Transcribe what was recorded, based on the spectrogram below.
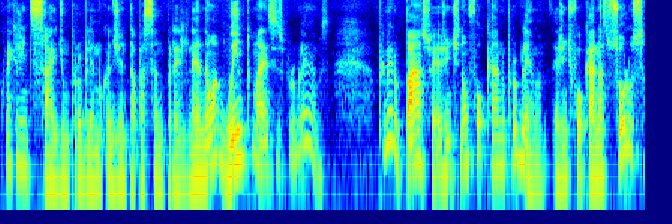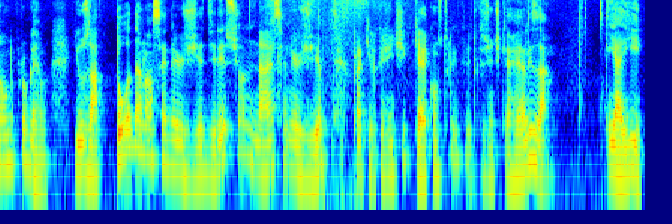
Como é que a gente sai de um problema quando a gente está passando para ele, né? Não aguento mais esses problemas. O primeiro passo é a gente não focar no problema, é a gente focar na solução do problema e usar toda a nossa energia, direcionar essa energia para aquilo que a gente quer construir, aquilo que a gente quer realizar. E aí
